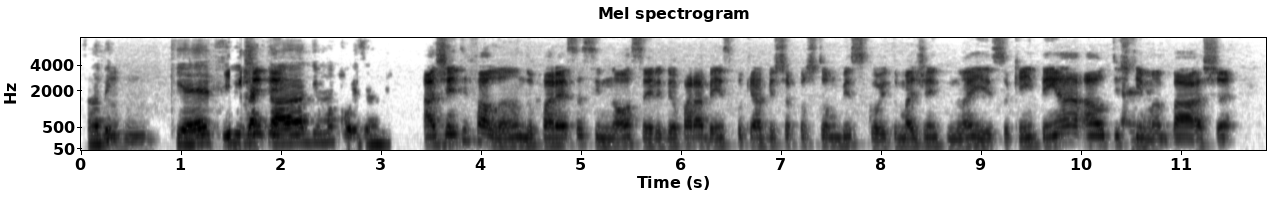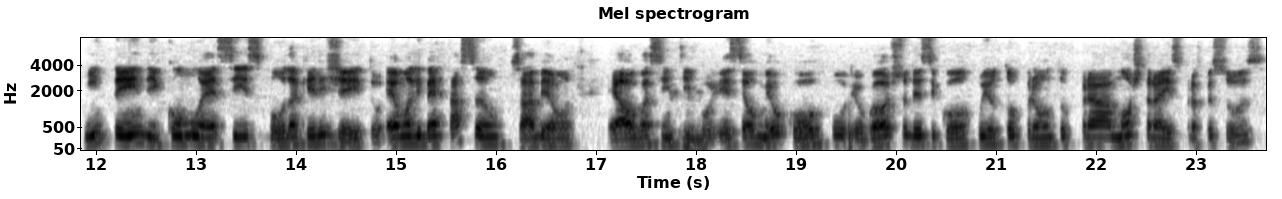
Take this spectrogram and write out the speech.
sabe? Uhum. Que é se libertar gente... de uma coisa a gente falando parece assim, nossa, ele deu parabéns porque a bicha postou um biscoito, mas, gente, não é isso. Quem tem a autoestima é. baixa entende como é se expor daquele jeito. É uma libertação, sabe? É, uma, é algo assim, tipo, esse é o meu corpo, eu gosto desse corpo e eu tô pronto para mostrar isso para as pessoas.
